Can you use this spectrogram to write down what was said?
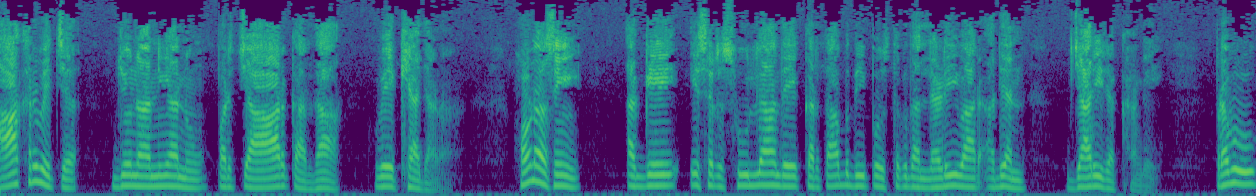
ਆਖਰ ਵਿੱਚ ਯੂਨਾਨੀਆਂ ਨੂੰ ਪ੍ਰਚਾਰ ਕਰਦਾ ਵੇਖਿਆ ਜਾਣਾ। ਹੁਣ ਅਸੀਂ ਅੱਗੇ ਇਸ ਰਸੂਲਾਂ ਦੇ ਕਰਤੱਵ ਦੀ ਪੁਸਤਕ ਦਾ ਲੜੀਵਾਰ ਅਧਿਐਨ ਜਾਰੀ ਰੱਖਾਂਗੇ। ਪ੍ਰਭੂ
